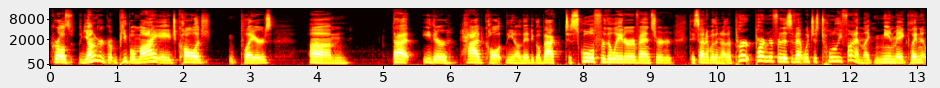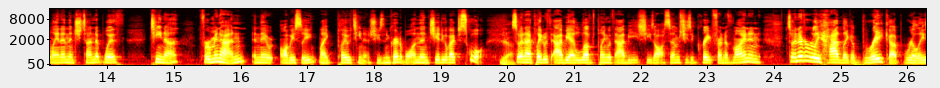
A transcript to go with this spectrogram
girls, younger people my age, college players, um, that either had called, you know, they had to go back to school for the later events or they signed up with another per- partner for this event, which is totally fine. Like me and Meg played in Atlanta and then she signed up with Tina for Manhattan and they were obviously like play with Tina. She's incredible. And then she had to go back to school. Yeah. So, and I played with Abby. I loved playing with Abby. She's awesome. She's a great friend of mine. And so I never really had like a breakup really.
